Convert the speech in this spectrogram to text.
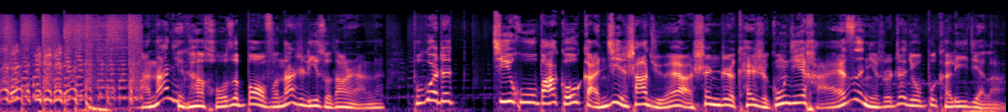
啊，那你看猴子报复那是理所当然了。不过这几乎把狗赶尽杀绝呀，甚至开始攻击孩子，你说这就不可理解了。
